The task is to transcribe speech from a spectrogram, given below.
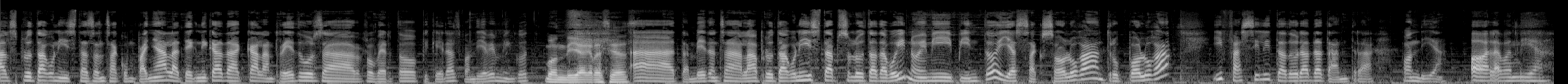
els protagonistes. Ens acompanya la tècnica de Cal Enredos, a Roberto Piqueras. Bon dia, benvingut. Bon dia, gràcies. Uh, també doncs, a la protagonista absoluta d'avui, Noemi Pinto. Ella és sexòloga, antropòloga i facilitadora de tantra. Bon dia. Hola, bon dia.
